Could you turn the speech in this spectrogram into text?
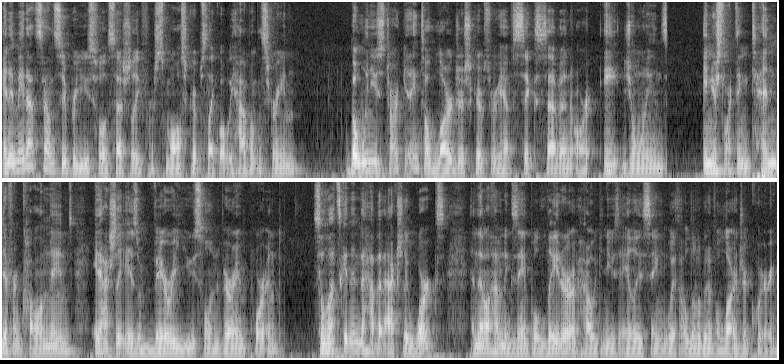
And it may not sound super useful, especially for small scripts like what we have on the screen, but when you start getting to larger scripts where you have six, seven, or eight joins, and you're selecting 10 different column names, it actually is very useful and very important. So let's get into how that actually works, and then I'll have an example later of how we can use aliasing with a little bit of a larger query.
